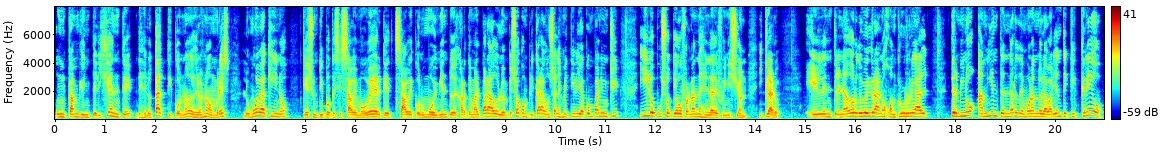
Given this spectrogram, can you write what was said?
un cambio inteligente desde lo táctico, no desde los nombres, lo mueve Aquino, que es un tipo que se sabe mover, que sabe con un movimiento dejarte mal parado, lo empezó a complicar a González Metilli y a Companiucci y lo puso Tiago Fernández en la definición. Y claro, el entrenador de Belgrano, Juan Cruz Real, terminó a mi entender demorando la variante que creo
